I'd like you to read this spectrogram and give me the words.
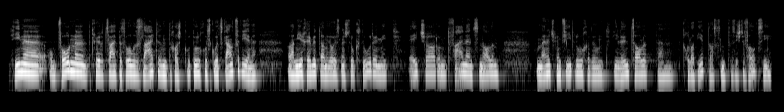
Hinten und vorne gehören zwei Personen, die das leiten, und da kannst du durchaus gutes Geld verdienen. Aber wir kommen da mit unseren Strukturen, mit HR und Finance und allem und Management viel brauchen und die Löhne zahlen, dann kollabiert das. Und das ist der Fall gewesen.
